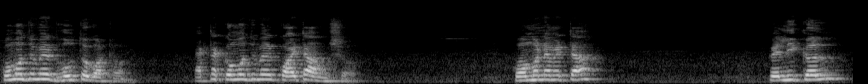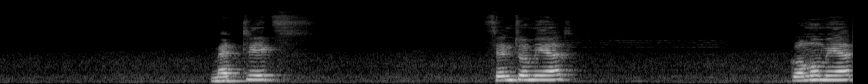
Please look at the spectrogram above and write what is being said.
ক্রোমোজোমের ভৌত গঠন। একটা ক্রোমোজোমের কয়টা অংশ? Chromonemata, pellicle matrix, centromere, chromomere,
